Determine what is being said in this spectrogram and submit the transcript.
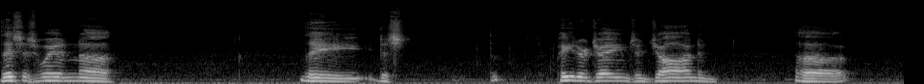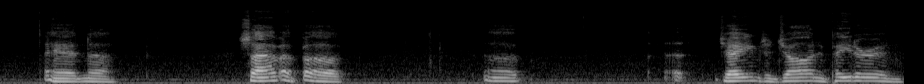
this is when uh, the, the, Peter, James, and John and uh, and uh, Simon, uh, uh, uh, James and John and Peter and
